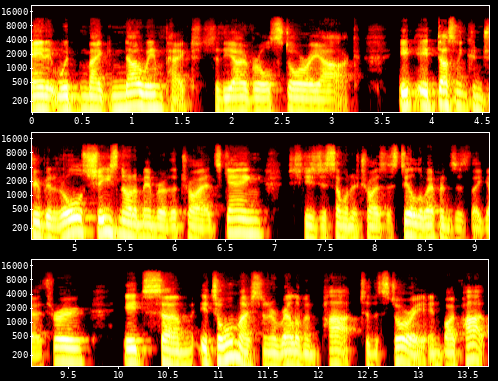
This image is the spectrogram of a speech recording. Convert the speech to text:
and it would make no impact to the overall story arc. It, it doesn't contribute at all. She's not a member of the Triads gang. She's just someone who tries to steal the weapons as they go through. It's um, it's almost an irrelevant part to the story. And by part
